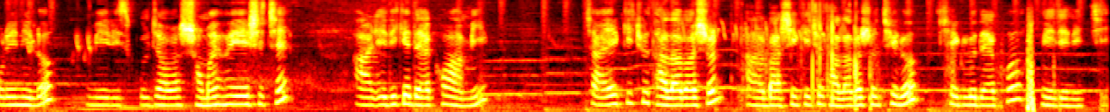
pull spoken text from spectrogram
করে নিল। মেয়ের স্কুল যাওয়ার সময় হয়ে এসেছে। আর এদিকে দেখো আমি, চায়ের কিছু থালা বাসন আর বাসি কিছু থালা বাসন ছিল, সেগুলো দেখো মেজে নিচ্ছি।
